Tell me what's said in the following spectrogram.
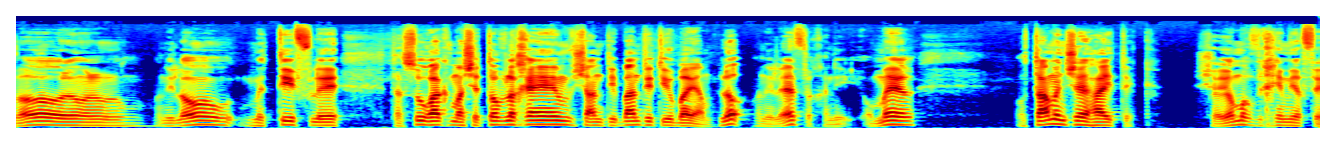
לא, לא, לא, אני לא מטיף ל... תעשו רק מה שטוב לכם, שאנטי בנטי תהיו בים. לא, אני להפך, אני אומר, אותם אנשי הייטק, שהיום מרוויחים יפה,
